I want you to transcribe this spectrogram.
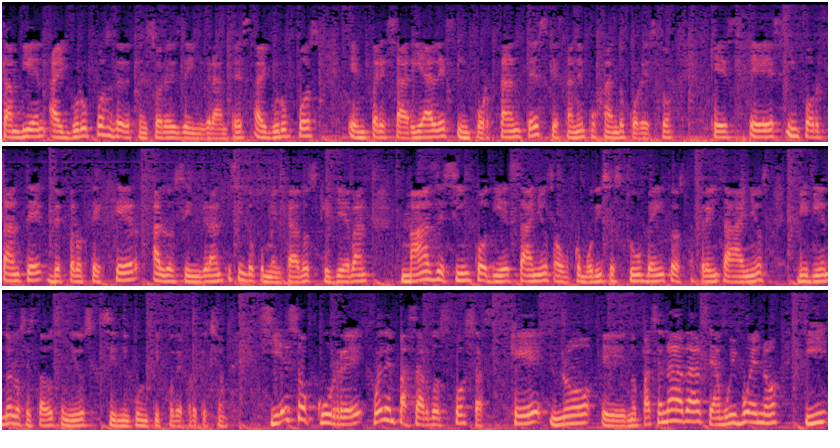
también hay grupos de defensores de inmigrantes, hay grupos empresariales importantes que están empujando por esto, que es, es importante de proteger a los inmigrantes indocumentados que llevan más de 5 o 10 años, o como dices tú, 20 o hasta 30 años viviendo en los Estados Unidos sin ningún tipo de protección. Si eso ocurre, pueden pasar dos cosas, que no, eh, no pase nada, sea muy bueno y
